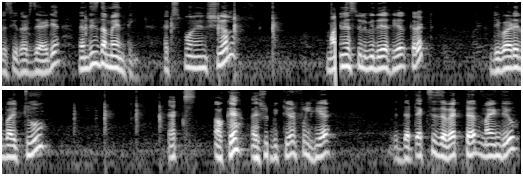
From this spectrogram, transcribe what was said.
Basically that is the idea. Then this is the main thing. Exponential minus will be there here correct? Divided by 2 x. Okay I should be careful here. That x is a vector mind you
